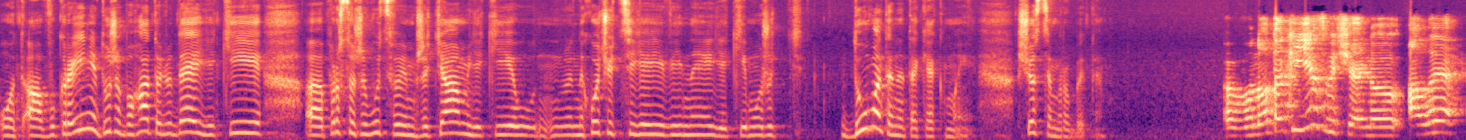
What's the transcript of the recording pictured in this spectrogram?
От а в Україні дуже багато людей, які е, просто живуть своїм життям, які не хочуть цієї війни, які можуть думати не так, як ми. Що з цим робити? Воно так і є, звичайно, але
